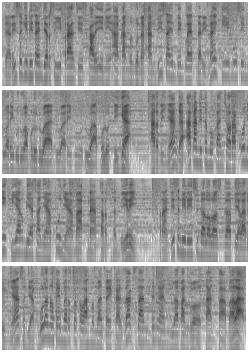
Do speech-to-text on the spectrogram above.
Dari segi desain jersey, Prancis kali ini akan menggunakan desain template dari Nike musim 2022-2023. Artinya nggak akan ditemukan corak unik yang biasanya punya makna tersendiri. Prancis sendiri sudah lolos ke Piala Dunia sejak bulan November setelah membantai Kazakhstan dengan 8 gol tanpa balas.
